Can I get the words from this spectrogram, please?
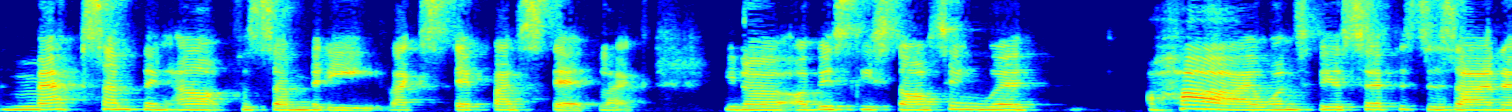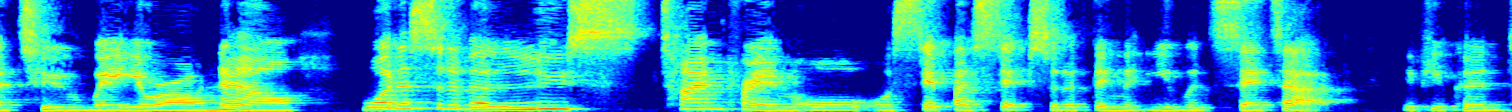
map something out for somebody, like step by step, like, you know, obviously starting with, aha, I want to be a surface designer to where you are now. What is sort of a loose time frame or, or step by step sort of thing that you would set up? if you could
